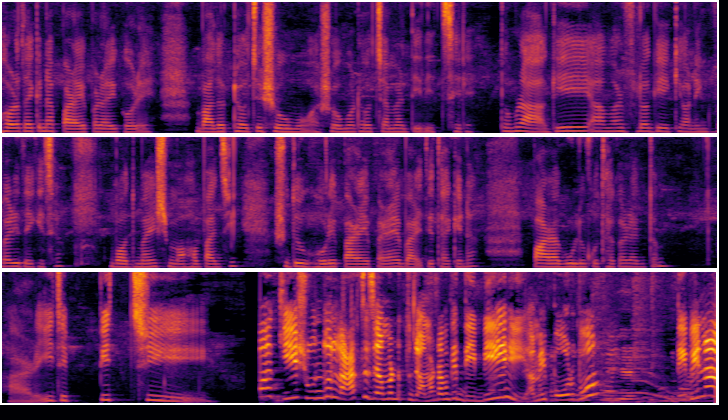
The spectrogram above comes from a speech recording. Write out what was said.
ঘরে থাকে না পাড়ায় পাড়ায় ঘরে। বাঁদরটা হচ্ছে সৌম্য আর সৌম্যটা হচ্ছে আমার দিদির ছেলে। তোমরা আগে আমার ভ্লগে একে অনেকবারই দেখেছ। বদমাইশ মহাপাজি শুধু ঘোরে পাড়ায় পাড়ায় বাড়িতে থাকে না। পাড়াগুলো কোথাকার একদম। আর এই যে পিচ্ছি কি সুন্দর লাগছে জামাটা। তো জামাটা আমাকে দিবি? আমি পরবো। দিবি না?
